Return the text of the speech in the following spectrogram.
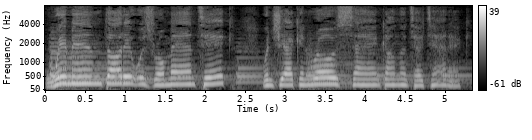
Women thought it was romantic when Jack and Rose sank on the Titanic.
